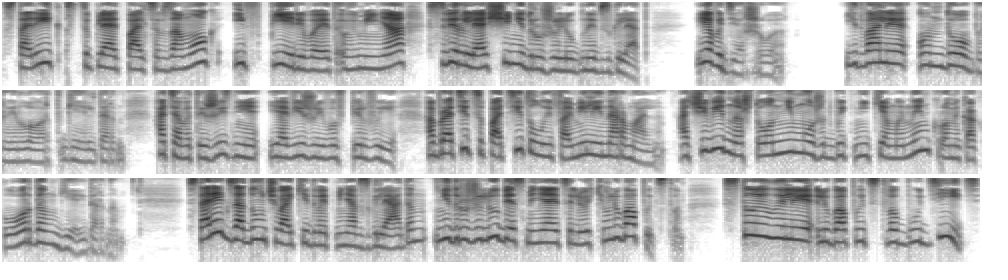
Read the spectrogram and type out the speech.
Старик сцепляет пальцы в замок и вперивает в меня сверлящий недружелюбный взгляд. Я выдерживаю. Едва ли он добрый, лорд Гельдерн, хотя в этой жизни я вижу его впервые. Обратиться по титулу и фамилии нормально. Очевидно, что он не может быть никем иным, кроме как лордом Гельдерном. Старик задумчиво окидывает меня взглядом, недружелюбие сменяется легким любопытством. Стоило ли любопытство будить?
